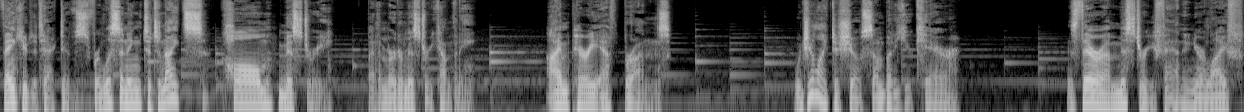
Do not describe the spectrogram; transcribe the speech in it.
Thank you, detectives, for listening to tonight's Calm Mystery by the Murder Mystery Company. I'm Perry F. Bruns. Would you like to show somebody you care? Is there a mystery fan in your life?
